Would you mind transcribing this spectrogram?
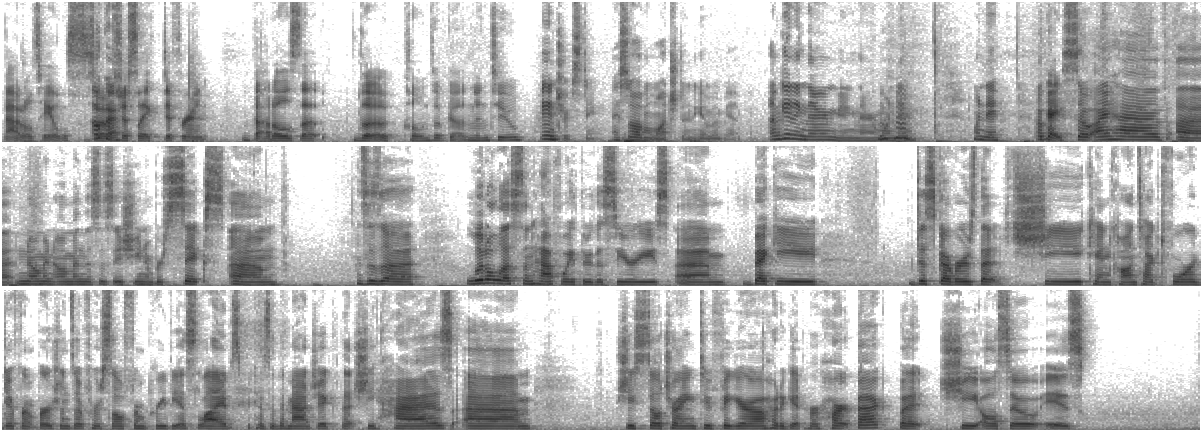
battle tales. So Okay. it's just like different battles that the clones have gotten into. Interesting. I still haven't watched any of them yet. I'm getting there. I'm getting there. One day. One day. Okay, so I have uh, Nomen Omen. This is issue number six. Um, this is a little less than halfway through the series. Um, Becky discovers that she can contact four different versions of herself from previous lives because of the magic that she has. Um, she's still trying to figure out how to get her heart back, but she also is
